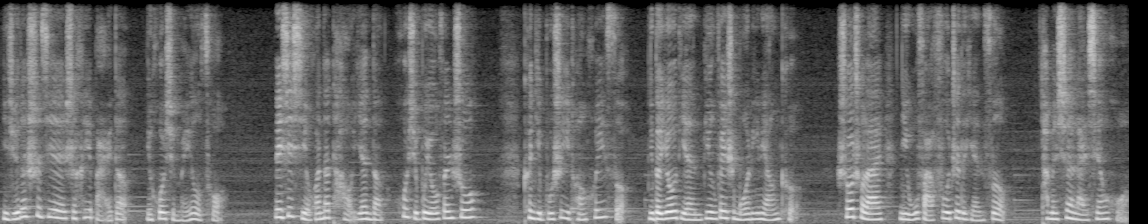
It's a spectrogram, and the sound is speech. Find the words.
你觉得世界是黑白的，你或许没有错。”那些喜欢的、讨厌的，或许不由分说，可你不是一团灰色。你的优点并非是模棱两可，说出来你无法复制的颜色，它们绚烂鲜活。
